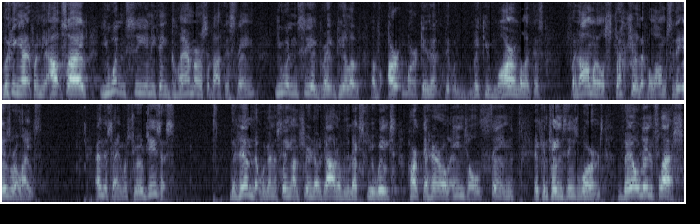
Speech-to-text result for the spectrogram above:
Looking at it from the outside, you wouldn't see anything glamorous about this thing. You wouldn't see a great deal of, of artwork in it that would make you marvel at this phenomenal structure that belongs to the Israelites. And the same was true of Jesus. The hymn that we're going to sing, I'm sure, no doubt, over the next few weeks, Hark the Herald Angels Sing, it contains these words Veiled in flesh,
